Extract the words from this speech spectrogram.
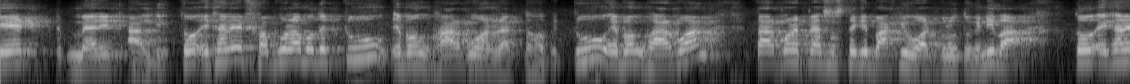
গেট ম্যারিড আর্লি তো এখানে সবগুলোর মধ্যে টু এবং ভার্ব ওয়ান রাখতে হবে। টু এবং ভার্ব ওয়ান তারপরে প্যাসেজ থেকে বাকি ওয়ার্ডগুলো তুমি নিবা। তো এখানে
